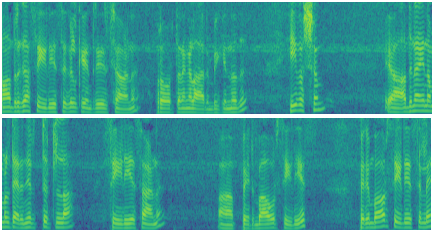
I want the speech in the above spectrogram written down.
മാതൃകാ സി ഡി എസുകൾ കേന്ദ്രീകരിച്ചാണ് പ്രവർത്തനങ്ങൾ ആരംഭിക്കുന്നത്. ഈ വർഷം അതിനായി നമ്മൾ തിരഞ്ഞെടുത്തിട്ടുള്ള സി ഡി എസ് ആണ് Perumbavoor C D S Perumbavoor C D എസിലെ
